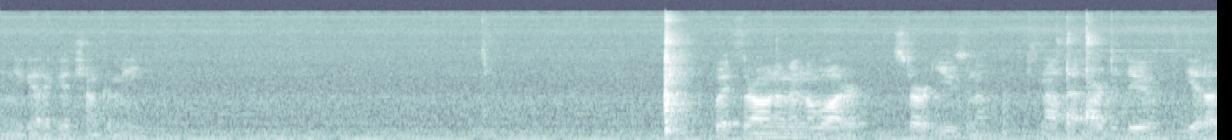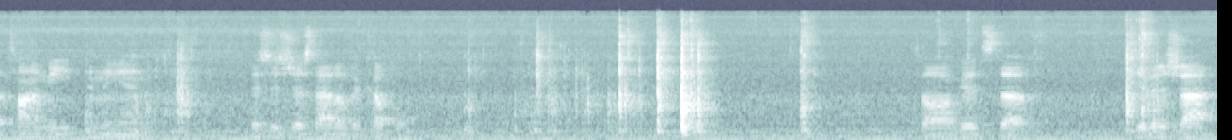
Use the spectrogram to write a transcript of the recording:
And you got a good chunk of meat. Quit throwing them in the water, start using them. It's not that hard to do, you get a ton of meat in the end. This is just out of a couple. It's all good stuff. Give it a shot.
